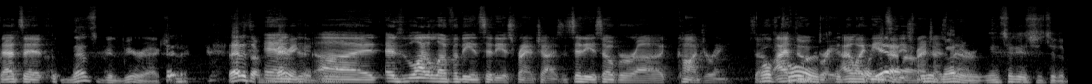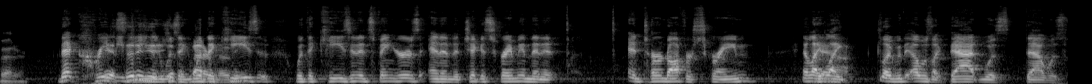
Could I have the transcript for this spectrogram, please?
That's it. That's good beer, actually. That is a very good. movie. uh, there's a lot of love for the Insidious franchise. Insidious over uh, Conjuring. So Well, of I have to course. agree. It- I like oh, the. Insidious Did Did franchise better. better. Insidious just did it better. That creepy Yeah, demon with the with the better keys with the keys in its fingers, and then the chick is screaming, and then it and turned off her scream, and like Yeah. like like with, I was like that was that was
